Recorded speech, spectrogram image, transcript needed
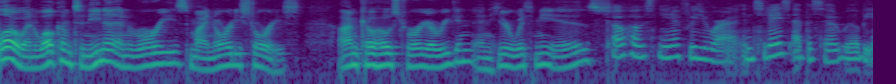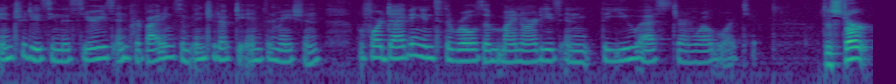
Hello, and welcome to Nina and Rory's Minority Stories. I'm co host Rory O'Regan, and here with me is. Co host Nina Fujiwara. In today's episode, we will be introducing the series and providing some introductory information before diving into the roles of minorities in the U.S. during World War II. To start,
